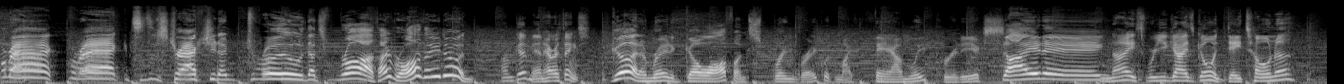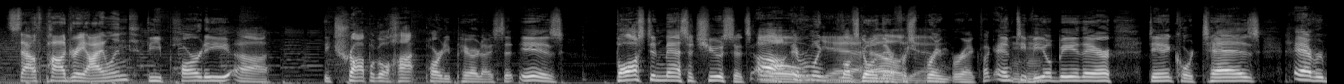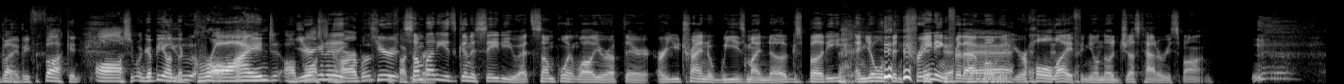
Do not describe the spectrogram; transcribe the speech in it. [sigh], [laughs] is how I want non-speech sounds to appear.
We're back. We're back. It's a distraction. I'm Drew. That's Roth. Hi, Roth. How you doing? I'm good, man. How are things? Good. I'm ready to go off on spring break with my family. Pretty exciting. Nice. Where you guys going? Daytona, South Padre Island. The party, uh, the tropical hot party paradise that is Boston, Massachusetts. Ah, Oh, everyone yeah. loves going there Hell for yeah. Mm-hmm. spring break. Fuck, MTV will be there. Dan Cortese. Everybody be fucking [laughs] awesome. We're gonna be on the grind on You're Boston gonna Harbor. Hear fucking somebody is gonna say to you at some point while you're up there, "Are you trying to wheeze my nugs, buddy?" And you'll have been [laughs] training for that moment your whole life, and you'll know just how to respond.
